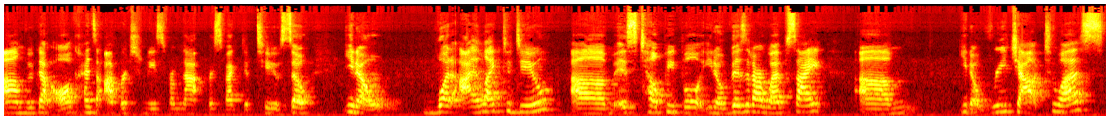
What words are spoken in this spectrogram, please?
Um, we've got all kinds of opportunities from that perspective too. So, you know, what I like to do um, is tell people, you know, visit our website, um, you know, reach out to us,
